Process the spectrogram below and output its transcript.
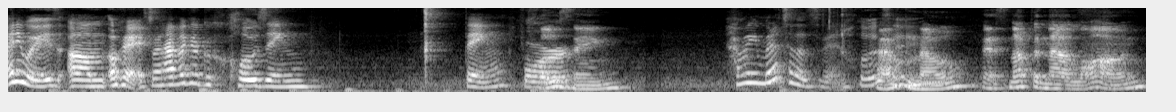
Anyways, um, okay, so I have like a closing thing for closing? how many minutes has this been? Closing. I don't know. It's not been that long.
